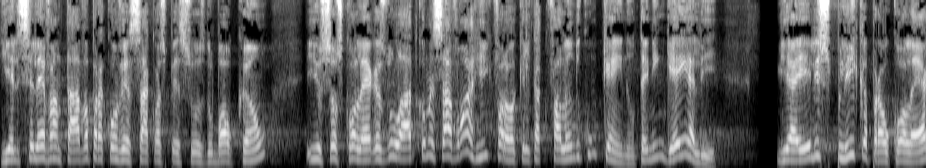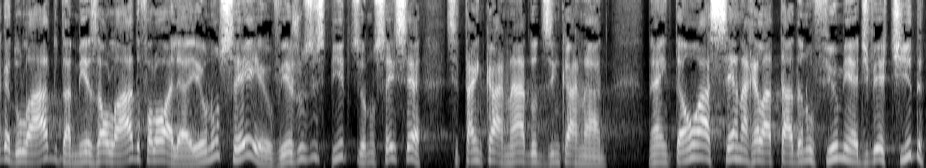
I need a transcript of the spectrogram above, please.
e ele se levantava para conversar com as pessoas do balcão e os seus colegas do lado começavam a rir, falavam que ele está falando com quem? Não tem ninguém ali. E aí ele explica para o colega do lado, da mesa ao lado, falou: Olha, eu não sei, eu vejo os espíritos, eu não sei se é, está encarnado ou desencarnado. Né? Então a cena relatada no filme é divertida,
